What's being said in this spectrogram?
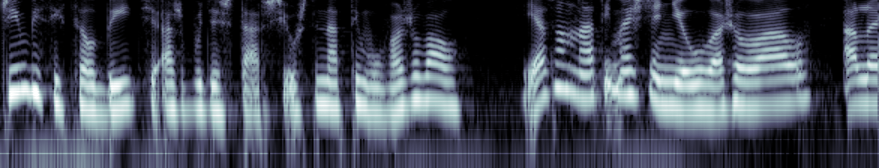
čím by si chcel byť, až budeš starší? Už si nad tým uvažoval? Ja som nad tým ešte neuvažoval, ale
